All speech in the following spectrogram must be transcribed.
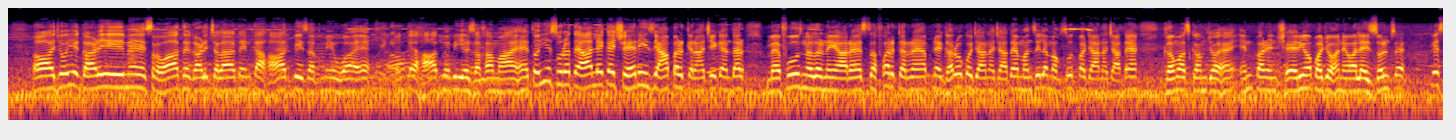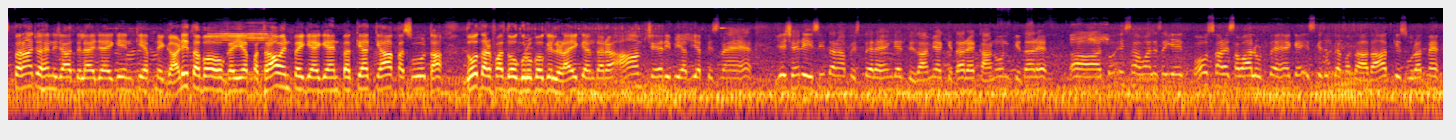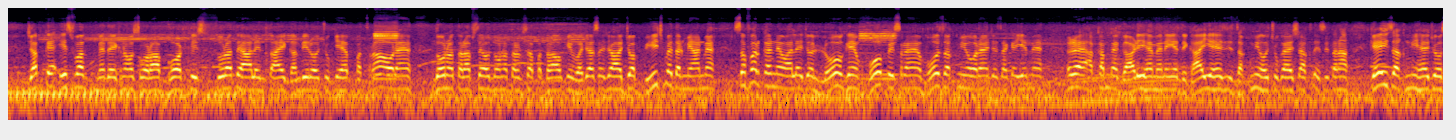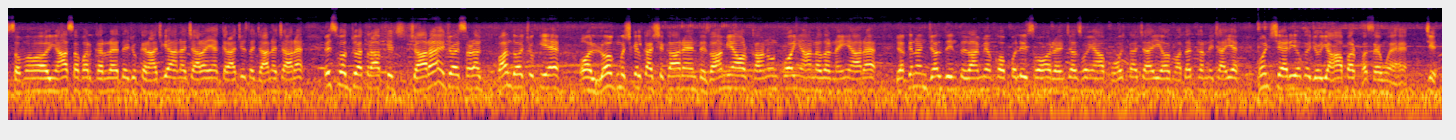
जो ये गाड़ी में सवार थे, गाड़ी चलाए थे, इनका हाथ भी ज़ख्मी हुआ है इनके हाथ में भी ये ज़ख्म आए हैं। तो ये सूरत हाल है कि शहरी यहाँ पर कराची के अंदर महफूज नज़र नहीं आ रहे हैं, सफ़र कर रहे हैं, अपने घरों को जाना चाहते हैं मंजिल मकसूद पर जाना चाहते हैं। कम अज़ कम जो है, इन पर, इन शहरीों पर जो होने वाले जुल्म से किस तरह जो है निजात दिलाई जाएगी? इनकी अपनी गाड़ी तबाह हो गई है पथराव इन पर किया गया इन पर क्या क्या कसूर था? दो तरफा दो ग्रुपों की लड़ाई के अंदर आम शहरी भी अभी पिस रहे हैं। ये शहरी इसी तरह पिसते रहेंगे इंतज़ामिया किधर है कानून किधर है? आ, तो इस हवाले से ये बहुत सारे सवाल उठते हैं कि इस किस्म के फसादात की सूरत में जबकि इस वक्त मैं देख रहा हूँ सोराब गोट की सूरत हाल इंतहाई गंभीर हो चुकी है पथराव हो रहे हैं दोनों तरफ़ से और दोनों तरफ़ से पथराव की वजह से जो जो बीच में दरमियान में सफ़र करने वाले जो लोग हैं वो पिस रहे हैं वो ज़ख्मी हो रहे हैं, जैसा कि ये मैं अकम में गाड़ी है, मैंने ये दिखाई है ज़ख्मी हो चुका है शख्स। इसी तरह कई ज़ख्मी है जो यहाँ सफ़र कर रहे थे, जो कराची आना चाह रहे हैं या कराची से जाना चाह रहे हैं। इस वक्त जो अतराफ़ के चारा है, जो है, सड़क बंद हो चुकी है और लोग मुश्किल का शिकार हैं, इंतज़ामिया और कानून को यहाँ नज़र नहीं आ रहा है। यकीन जल्द इंतज़ामिया को पुलिस हो, रेंजर्स हो यहाँ पहुँचना चाहिए और मदद करनी चाहिए उन शहरीों के जो यहाँ पर फंसे हुए हैं। जी।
